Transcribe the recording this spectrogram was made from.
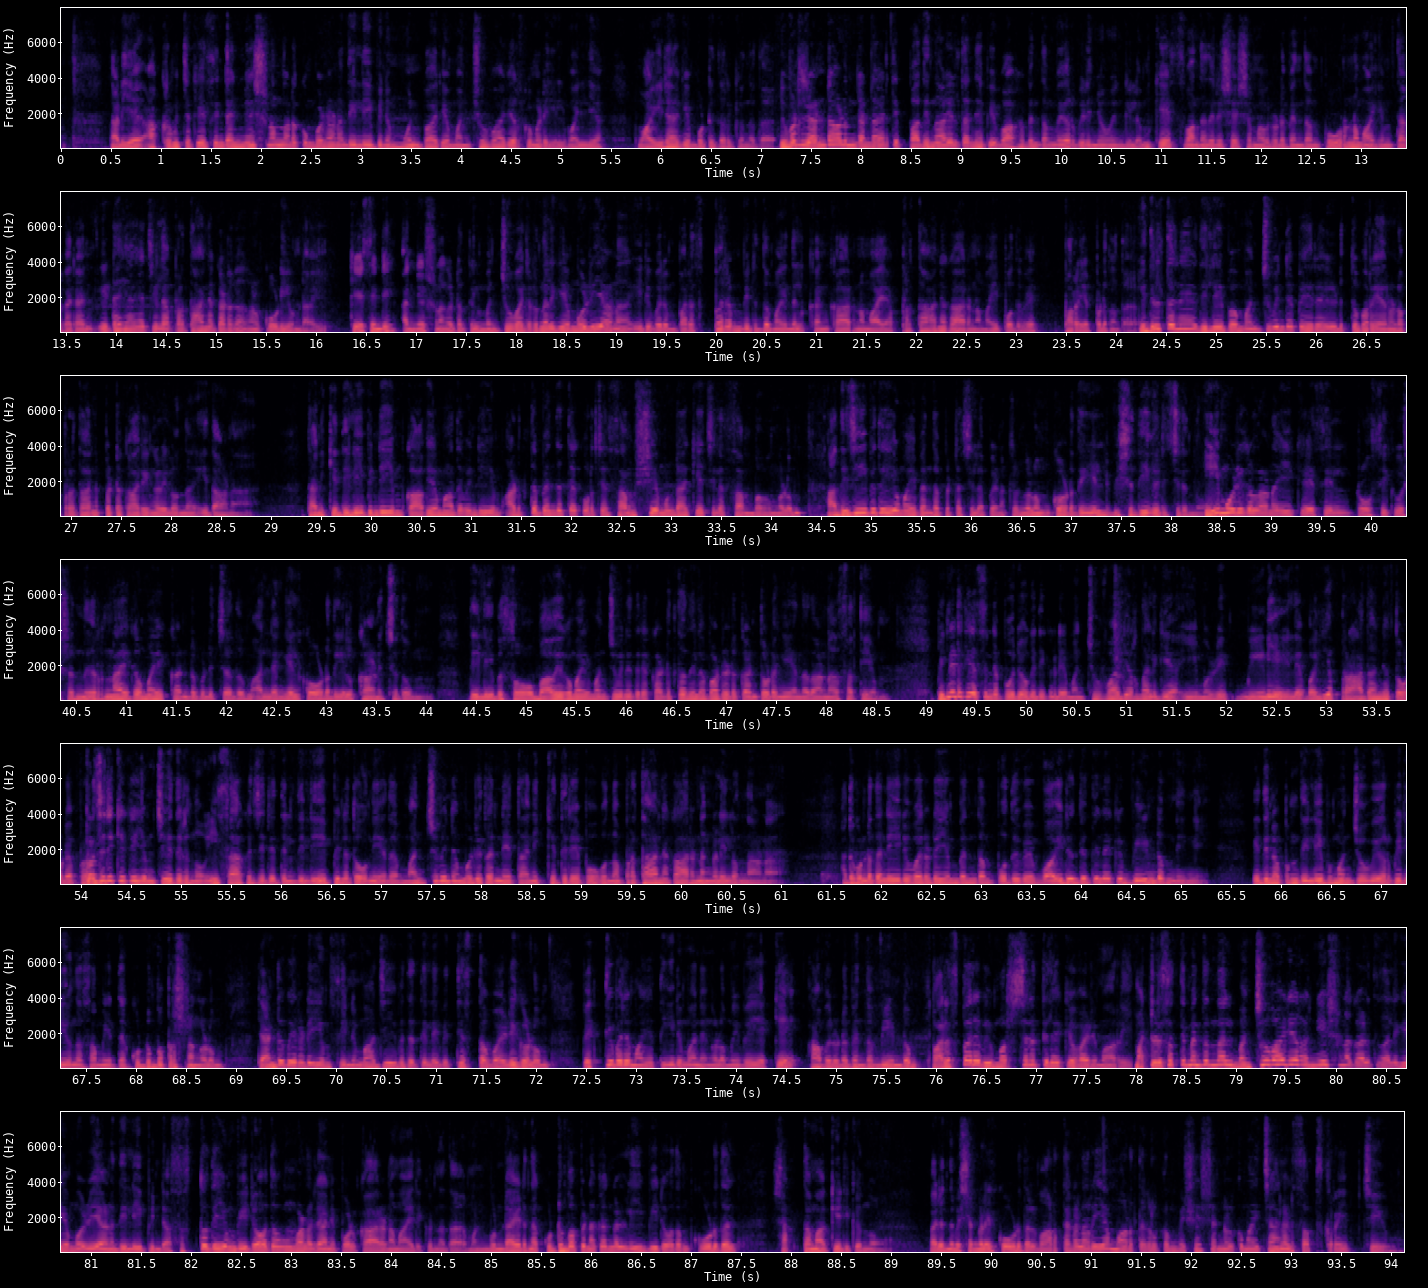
നടിയെ ആക്രമിച്ച കേസിന്റെ അന്വേഷണം നടക്കുമ്പോഴാണ് ദിലീപിനും മുൻ ഭാര്യ മഞ്ജു വാര്യർക്കുമിടയിൽ വലിയ വൈരാഗ്യം പൊട്ടിത്തെറിക്കുന്നത്. ഇവർ രണ്ടാളും രണ്ടായിരത്തി പതിനാലിൽ തന്നെ വിവാഹബന്ധം വേർപിരിഞ്ഞുവെങ്കിലും കേസ് വന്നതിന് ശേഷം അവരുടെ ബന്ധം പൂർണമായും തകരാൻ ഇടയായ ചില പ്രധാന ഘടകങ്ങൾ കൂടിയുണ്ടായി. കേസിന്റെ അന്വേഷണ ഘട്ടത്തിൽ മഞ്ജു വാര്യർ നൽകിയ മൊഴിയാണ് ഇരുവരും പരസ്പരം വിരുദ്ധമായി നിൽക്കാൻ കാരണമായ പ്രധാന കാരണമായി പൊതുവെ പറയപ്പെടുന്നത്. ഇതിൽ തന്നെ ദിലീപ് മഞ്ജുവിന്റെ പേര് എടുത്തു പറയാനുള്ള പ്രധാനപ്പെട്ട കാര്യങ്ങളിലൊന്ന് ഇതാണ്. തനിക്ക് ദിലീപിന്റെയും കാവ്യമാധവിന്റെയും അടുത്ത ബന്ധത്തെക്കുറിച്ച് സംശയമുണ്ടാക്കിയ ചില സംഭവങ്ങളും അതിജീവിതയുമായി ബന്ധപ്പെട്ട ചില പിണക്കങ്ങളും കോടതിയിൽ വിശദീകരിച്ചിരുന്നു. ഈ മൊഴികളാണ് ഈ കേസിൽ പ്രോസിക്യൂഷൻ നിർണായകമായി കണ്ടുപിടിച്ചതും അല്ലെങ്കിൽ കോടതിയിൽ കാണിച്ചതും. ദിലീപ് സ്വാഭാവികമായി മഞ്ജുവിനെതിരെ കടുത്ത നിലപാടെടുക്കാൻ തുടങ്ങി എന്നതാണ് സത്യം. പിന്നീട് കേസിന്റെ പുരോഗതിക്കിടെ മഞ്ജു വാര്യർ നൽകിയ ഈ മൊഴി മീഡിയയിലെ വലിയ പ്രാധാന്യത്തോടെ പ്രചരിക്കുകയും ചെയ്തിരുന്നു. ഈ സാഹചര്യത്തിൽ ദിലീപിന് തോന്നിയത് മഞ്ജുവിന്റെ മൊഴി തന്നെ തനിക്കെതിരെ പോകുന്ന പ്രധാന കാരണങ്ങളിൽ ഒന്നാണ് അതുകൊണ്ട് തന്നെ ഇരുവരുടെയും ബന്ധം പൊതുവെ വൈരുദ്ധ്യത്തിലേക്ക് വീണ്ടും നീങ്ങി. ഇതിനൊപ്പം ദിലീപ് മഞ്ജു വേർപിരിയുന്ന സമയത്തെ കുടുംബ പ്രശ്നങ്ങളും രണ്ടുപേരുടെയും സിനിമാ ജീവിതത്തിലെ വ്യത്യസ്ത വഴികളും വ്യക്തിപരമായ തീരുമാനങ്ങളും ഇവയൊക്കെ അവരുടെ ബന്ധം വീണ്ടും പരസ്പര വിമർശനത്തിലേക്ക് വഴിമാറി. മറ്റൊരു സത്യം എന്തെന്നാൽ മഞ്ജു വാര്യർ അന്വേഷണ കാലത്ത് നൽകിയ മൊഴിയാണ് ദിലീപിന്റെ അസ്വസ്ഥതയും വിരോധവും വളരാൻ ഇപ്പോൾ കാരണമായിരിക്കുന്നത്. മുൻപുണ്ടായിരുന്ന കുടുംബ പിണക്കങ്ങൾ ഈ വിരോധം കൂടുതൽ ശക്തമാക്കിയിരിക്കുന്നു. വരും നിമിഷങ്ങളിൽ കൂടുതൽ വാർത്തകൾ അറിയാം. വാർത്തകൾക്കും വിശേഷങ്ങൾക്കുമായി ചാനൽ സബ്സ്ക്രൈബ് ചെയ്യൂ.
